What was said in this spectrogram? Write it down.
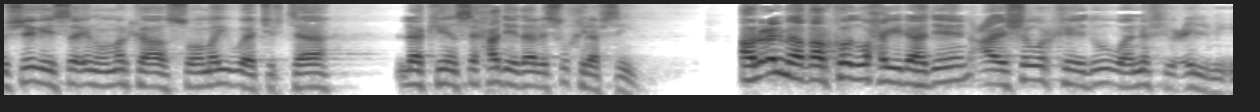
oo sheegaysa inuu markaa soomay waa jirtaa laakiin sixadeeda laysku khilaafsan yahay. Ahlucilmiga qaarkood waxay yidhaahdeen caaisho warkeedu waa nafyu cilmi.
